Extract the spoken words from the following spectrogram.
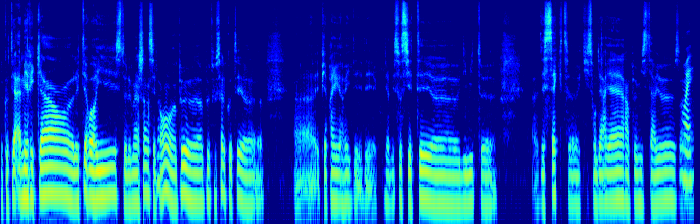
le côté américain, les terroristes, le machin, c'est vraiment un peu, un peu tout ça, le côté. et puis après, avec des, des, dire, des sociétés limite des sectes qui sont derrière, un peu mystérieuses. Ouais.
